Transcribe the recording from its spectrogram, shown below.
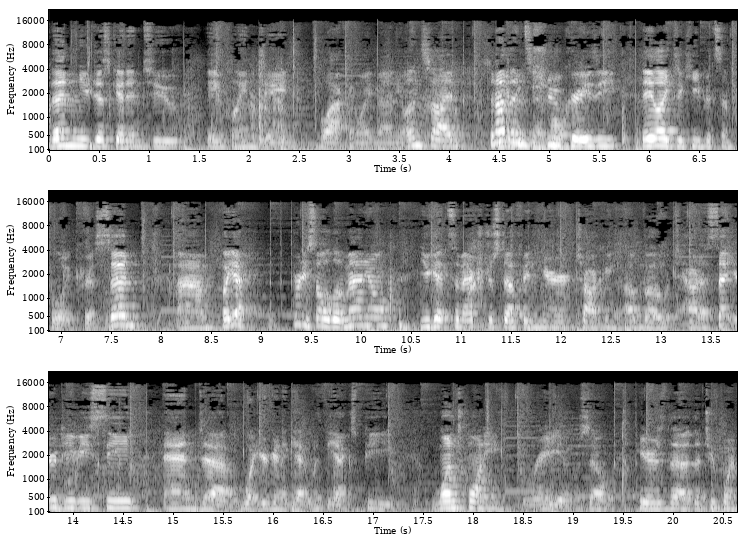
then you just get into a plain Jane black and white manual inside. So nothing too crazy. They like to keep it simple like Chris said. Um, but yeah, pretty solid little manual. You get some extra stuff in here talking about how to set your DVC and uh, what you're gonna get with the XP 120 radio. So here's the, the 2.4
